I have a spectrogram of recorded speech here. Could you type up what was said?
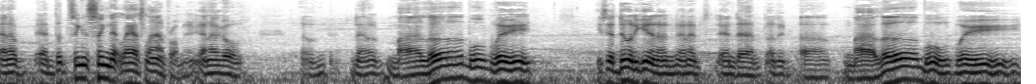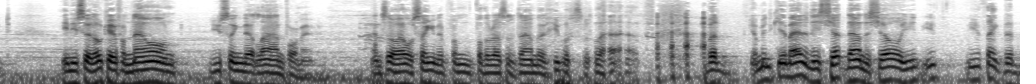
And I, and sing sing that last line for me. And I go, um, "Now my love won't wait." He said, "Do it again," and and, and uh, uh, my love won't wait. And he said, "Okay, from now on, you sing that line for me." And so I was singing it from for the rest of the time that he was alive. but I mean, can you imagine? He shut down the show. You you you think that?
